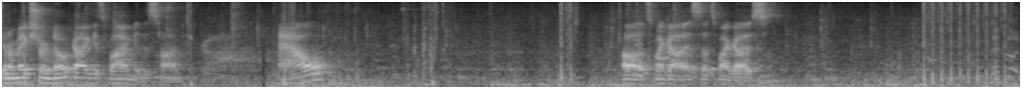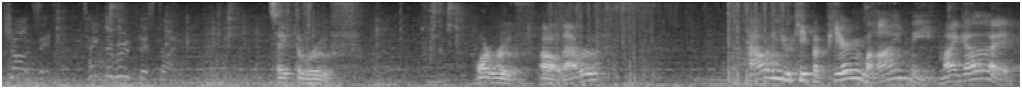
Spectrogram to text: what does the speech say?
Gonna make sure no guy gets behind me this time. Ow! Oh, that's my guys. That's my guys. Let's not chance it. Take the roof this time. Take the roof. What roof? Oh, that roof? How do you keep appearing behind me? My guy.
